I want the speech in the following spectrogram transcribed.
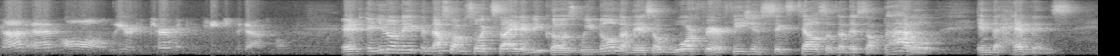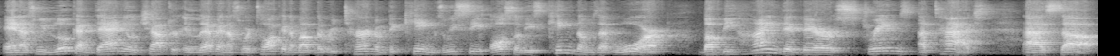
Not at all. We are determined to teach the gospel. And, and you know, Nathan, that's why I'm so excited because we know that there's a warfare. Ephesians 6 tells us that there's a battle in the heavens. And as we look at Daniel chapter 11, as we're talking about the return of the kings, we see also these kingdoms at war but behind it there are strings attached as uh,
